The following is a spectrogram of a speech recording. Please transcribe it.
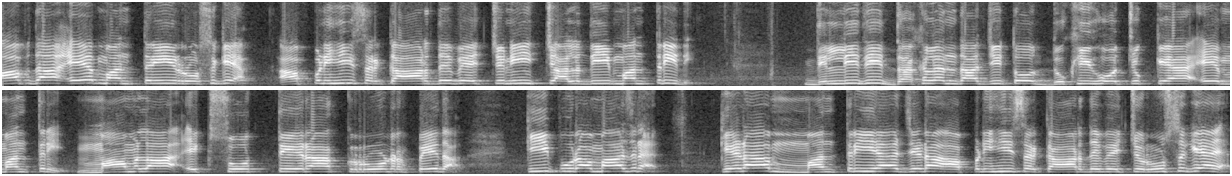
ਆਪ ਦਾ ਇਹ ਮੰਤਰੀ ਰੁੱਸ ਗਿਆ। ਆਪਣੀ ਹੀ ਸਰਕਾਰ ਦੇ ਵਿੱਚ ਨਹੀਂ ਚੱਲਦੀ ਮੰਤਰੀ ਦੀ। ਦਿੱਲੀ ਦੀ ਦਖਲਅੰਦਾਜ਼ੀ ਤੋਂ ਦੁਖੀ ਹੋ ਚੁੱਕਿਆ ਇਹ ਮੰਤਰੀ। ਮਾਮਲਾ 113 ਕਰੋੜ ਰੁਪਏ ਦਾ। ਕੀ ਪੂਰਾ ਮਾਜਰਾ ਕਿਹੜਾ ਮੰਤਰੀ ਹੈ ਜਿਹੜਾ ਆਪਣੀ ਹੀ ਸਰਕਾਰ ਦੇ ਵਿੱਚ ਰੁੱਸ ਗਿਆ ਹੈ?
